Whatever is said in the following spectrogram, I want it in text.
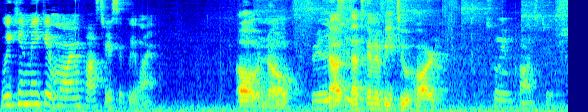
We can make it more imposters if we want. Oh no, Really that, that's gonna be too hard. Two imposters.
